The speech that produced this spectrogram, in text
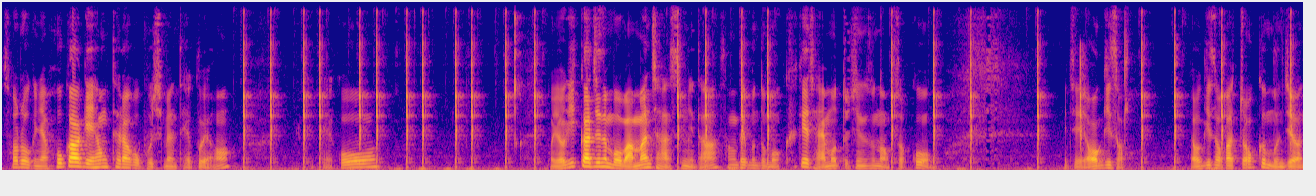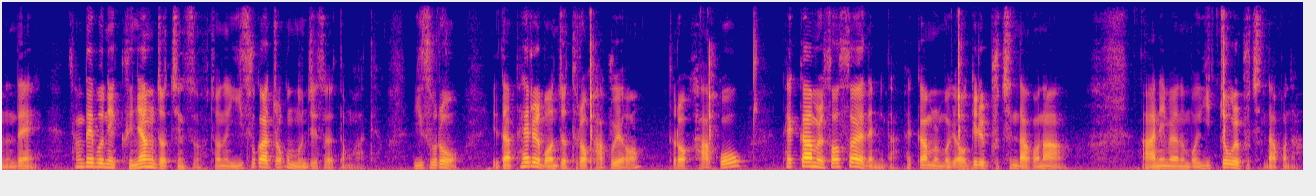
서로 그냥 호각의 형태라고 보시면 되고요. 되고 뭐 여기까지는 뭐 만만치 않습니다. 상대분도 뭐 크게 잘못 두신 수는 없었고 이제 여기서 여기서가 조금 문제였는데 상대분이 그냥 젖힌 수 저는 이 수가 조금 문제였던 것 같아요. 이 수로 일단 패를 먼저 들어가고요. 들어가고 팩감을 썼어야 됩니다. 팩감을 뭐 여기를 붙인다거나 아니면 뭐 이쪽을 붙인다거나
